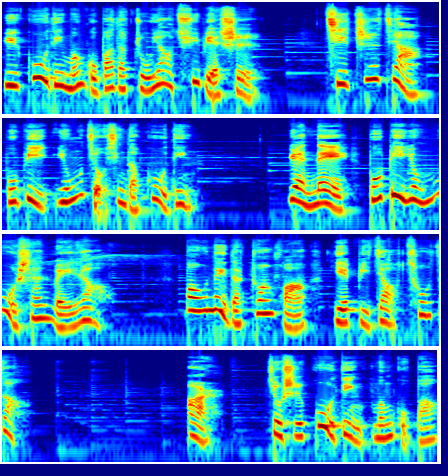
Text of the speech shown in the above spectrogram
与固定蒙古包的主要区别是，其支架不必永久性的固定，院内不必用木山围绕，包内的装潢也比较粗糙。二就是固定蒙古包，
